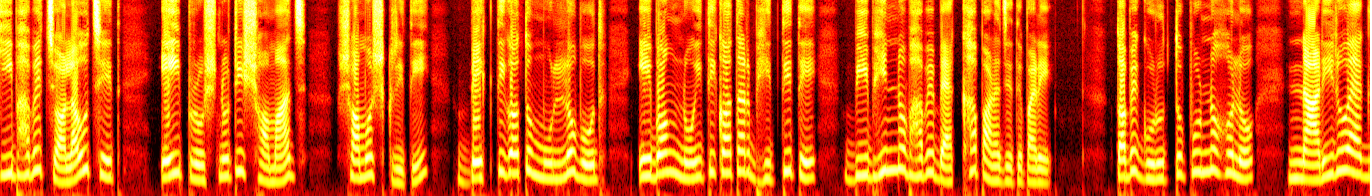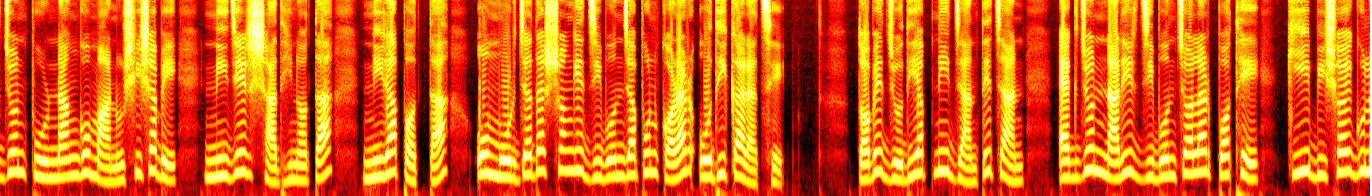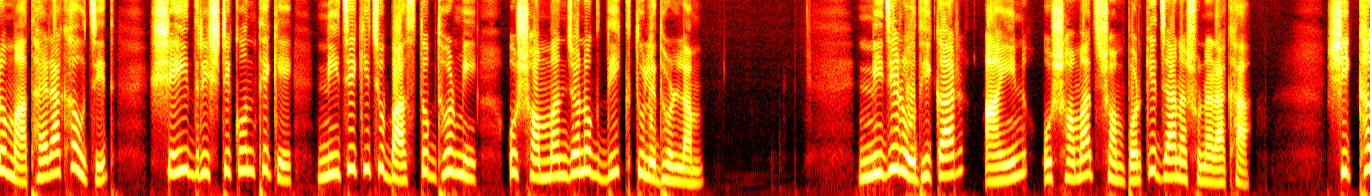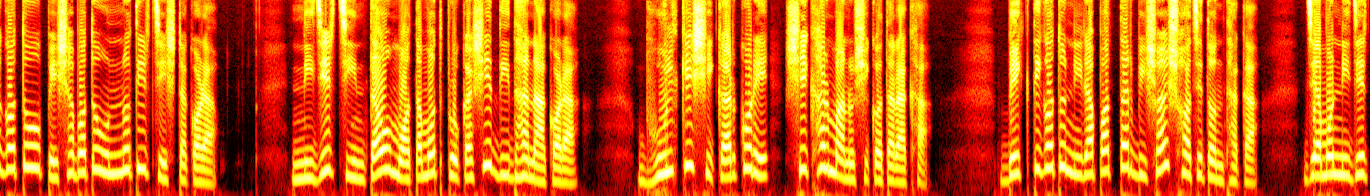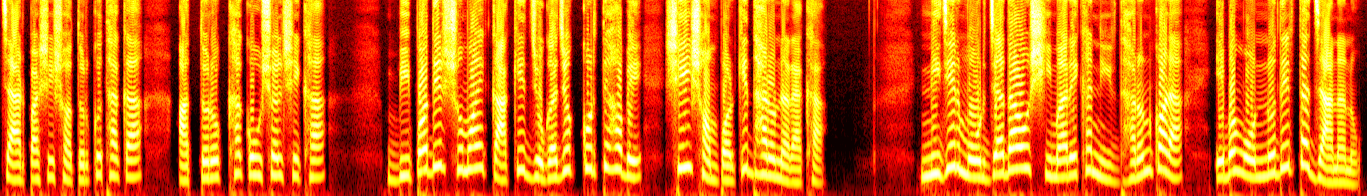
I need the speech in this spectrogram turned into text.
কীভাবে চলা উচিত, এই প্রশ্নটি সমাজ, সংস্কৃতি, ব্যক্তিগত মূল্যবোধ এবং নৈতিকতার ভিত্তিতে বিভিন্নভাবে ব্যাখ্যা পারা যেতে পারে। তবে গুরুত্বপূর্ণ হল, নারীরও একজন পূর্ণাঙ্গ মানুষ হিসাবে নিজের স্বাধীনতা, নিরাপত্তা ও মর্যাদার সঙ্গে জীবনযাপন করার অধিকার আছে। তবে যদি আপনি জানতে চান, একজন নারীর জীবন চলার পথে কী বিষয়গুলো মাথায় রাখা উচিত সেই দৃষ্টিকোণ থেকে নিচে কিছু বাস্তবধর্মী ও সম্মানজনক দিক তুলে ধরলাম। নিজের অধিকার, আইন ও সমাজ সম্পর্কে জানাশোনা রাখা। শিক্ষাগত ও পেশাগত উন্নতির চেষ্টা করা। নিজের চিন্তা ও মতামত প্রকাশে দ্বিধা না করা। ভুলকে স্বীকার করে শেখার মানসিকতা রাখা। ব্যক্তিগত নিরাপত্তার বিষয়ে সচেতন থাকা, যেমন নিজের চারপাশে সতর্ক থাকা, আত্মরক্ষা কৌশল শেখা বিপদের সময় কাকে যোগাযোগ করতে হবে সেই সম্পর্কে ধারণা রাখা। নিজের মর্যাদা ও সীমারেখা নির্ধারণ করা এবং অন্যদের তা জানানো।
